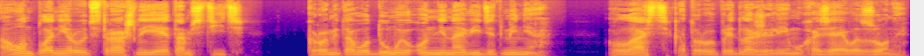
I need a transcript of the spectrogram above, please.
А он планирует страшно ей отомстить. Кроме того, думаю, он ненавидит меня. Власть, которую предложили ему хозяева зоны,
